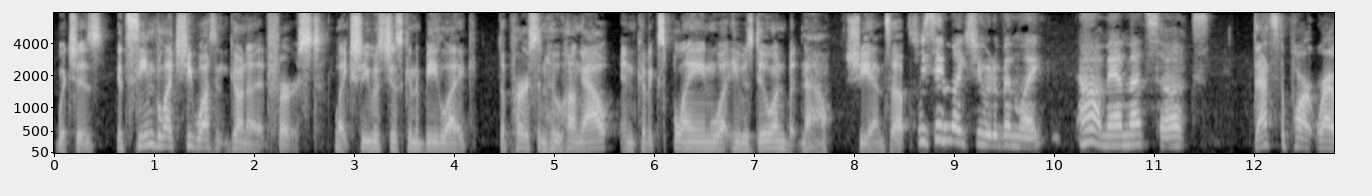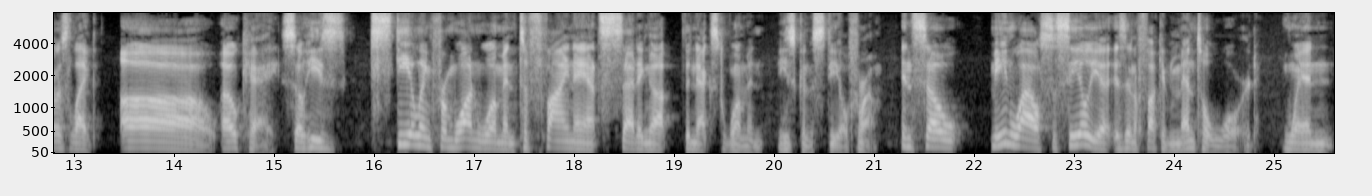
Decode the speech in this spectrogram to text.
which is it seemed like she wasn't gonna at first like she was just gonna be like the person who hung out and could explain what he was doing but now she ends up She seemed like she would have been like, ah, man, that sucks. that's the part where i was like oh okay so he's stealing from one woman to finance setting up the next woman he's gonna steal from and so meanwhile cecilia is in a fucking mental ward when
